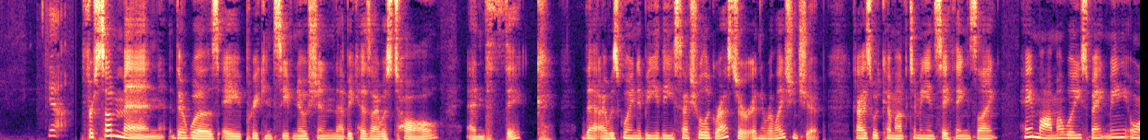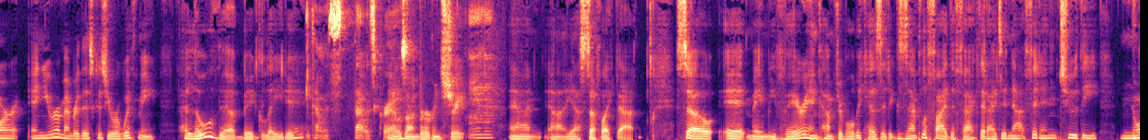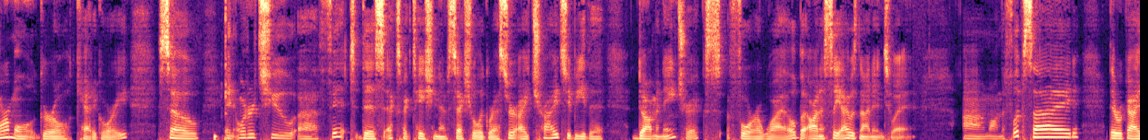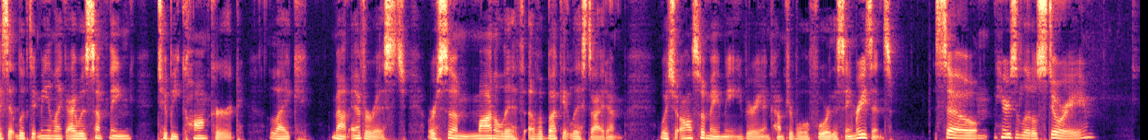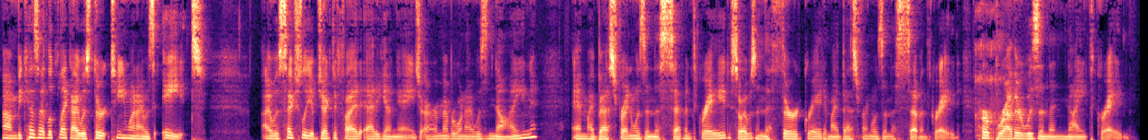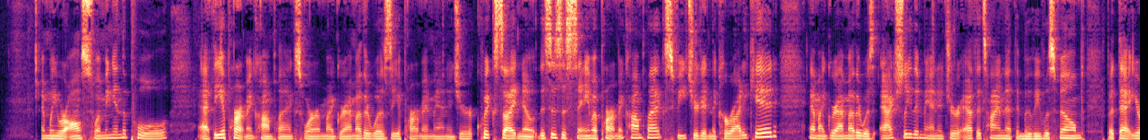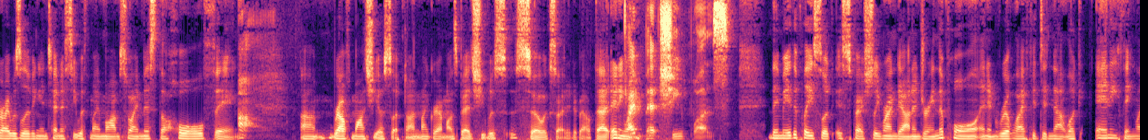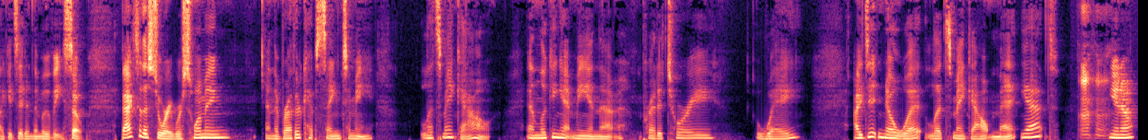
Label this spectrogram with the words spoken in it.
Yeah. For some men, there was a preconceived notion that because I was tall and thick, that I was going to be the sexual aggressor in the relationship. Guys would come up to me and say things like, Hey, mama, will you spank me? Or, and you remember this because you were with me, Hello there, big lady. That was that was great. That was on Bourbon Street. And uh, yeah, stuff like that. So it made me very uncomfortable because it exemplified the fact that I did not fit into the normal girl category. So, in order to uh, fit this expectation of sexual aggressor, I tried to be the dominatrix for a while, but honestly, I was not into it. Um, on the flip side, there were guys that looked at me like I was something to be conquered, like Mount Everest or some monolith of a bucket list item, which also made me very uncomfortable for the same reasons. So here's a little story. Um, because I looked like I was 13 when I was eight, I was sexually objectified at a young age. I remember when I was nine and my best friend was in the seventh grade. So I was in the third grade and my best friend was in the seventh grade. Her oh. brother was in the ninth grade. And we were all swimming in the pool at the apartment complex where my grandmother was the apartment manager. Quick side note this is the same apartment complex featured in The Karate Kid, and my grandmother was actually the manager at the time that the movie was filmed. But that year I was living in Tennessee with my mom, so I missed the whole thing. Um, Ralph Macchio slept on my grandma's bed. She was so excited about that. Anyway, I bet she was. they made the place look especially run down and drained the pool, and in real life, it did not look anything like it did in the movie. So, back to the story. We're swimming, and the brother kept saying to me, Let's make out. And looking at me in that predatory way, I didn't know what let's make out meant yet. You know?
